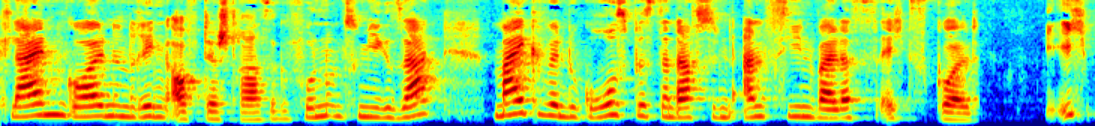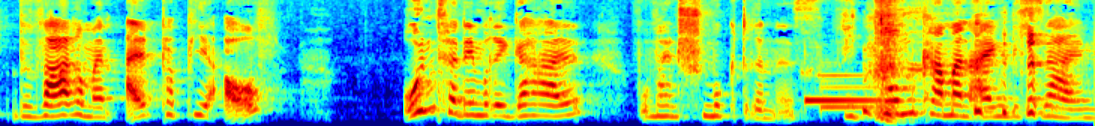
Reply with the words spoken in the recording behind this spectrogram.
kleinen goldenen Ring auf der Straße gefunden und zu mir gesagt, Maike, wenn du groß bist, dann darfst du den anziehen, weil das ist echtes Gold. Ich bewahre mein Altpapier auf unter dem Regal, wo mein Schmuck drin ist. Wie dumm kann man eigentlich sein?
